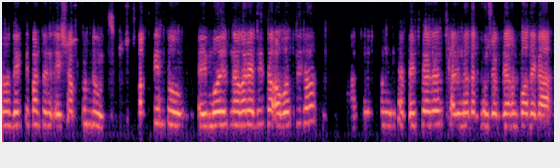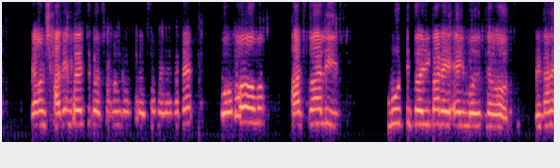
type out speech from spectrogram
মাধ্যমে দেখতে পাচ্ছেন এইসব কিন্তু সব কিন্তু এই মরিদনগরের ভিতরে অবস্থিত। স্বাধীনতার ঘোষক যখন পতাকা যখন স্বাধীন হয়েছিল তখন প্রথম ভার্চুয়ালি মূর্তি তৈরি করে এই মরিদনগর যেখানে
